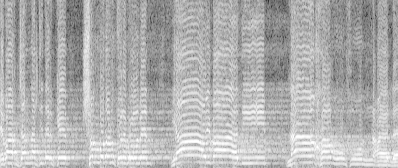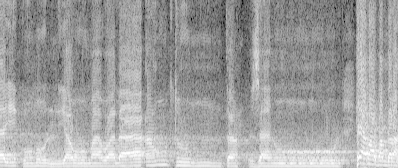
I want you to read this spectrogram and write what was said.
এবার জান্নাতীদেরকে সম্বোধন করে বলবেন হে আমার বান্দারা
